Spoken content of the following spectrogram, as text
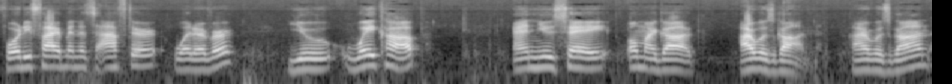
45 minutes after, whatever, you wake up and you say, Oh my God, I was gone. I was gone.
